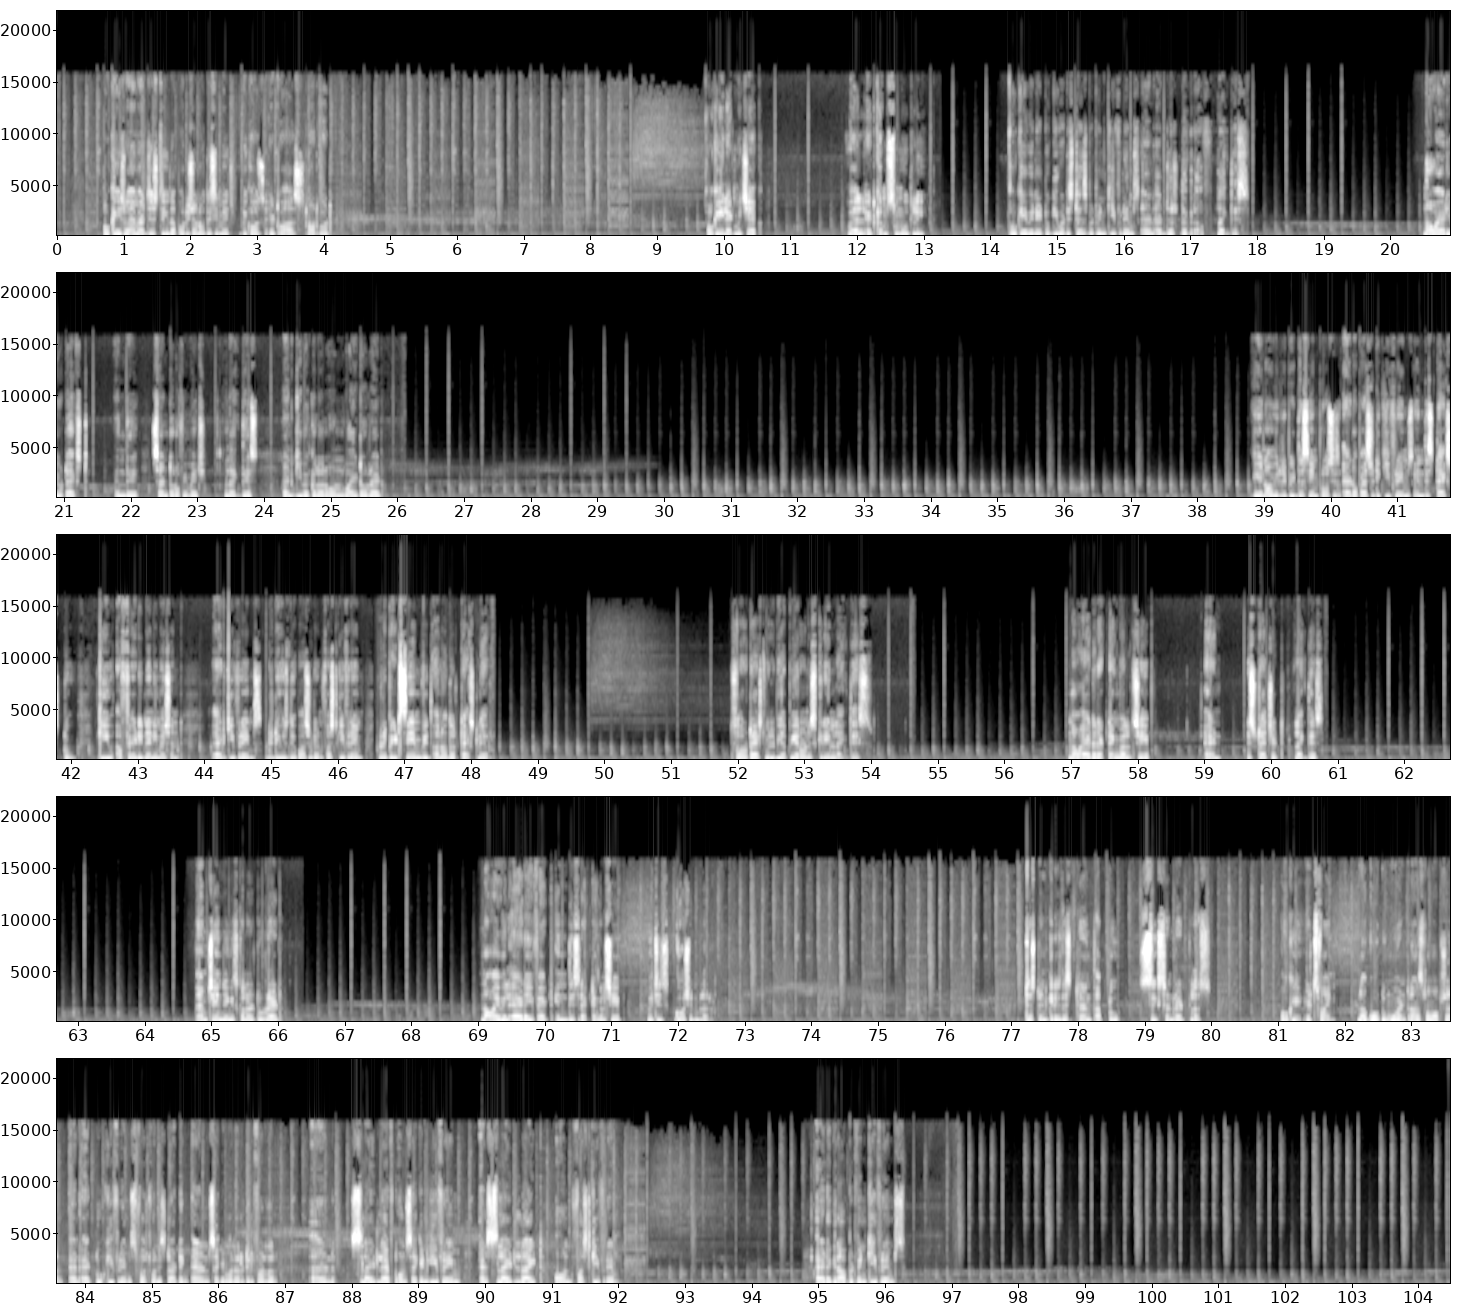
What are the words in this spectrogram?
Okay so i'm adjusting the position of this image because it was not good. Okay let me check. Well it comes smoothly. Okay we need to give a distance between keyframes and adjust the graph like this. Now add your text in the center of image like this and give a color on white or red Okay, now we'll repeat the same process. Add opacity keyframes in this text to give a fade in animation. Add keyframes, reduce the opacity on first keyframe. Repeat same with another text layer. So our text will be appear on screen like this. Now add a rectangle shape and stretch it like this. I'm changing its color to red now I will add effect in this rectangle shape which is Gaussian blur. Just increase the strength up to 600 plus. Okay, it's fine. Now go to move and transform option and add two keyframes. First one is starting and second one a little further and slide left on second keyframe and slide right on first keyframe. Add a graph between keyframes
